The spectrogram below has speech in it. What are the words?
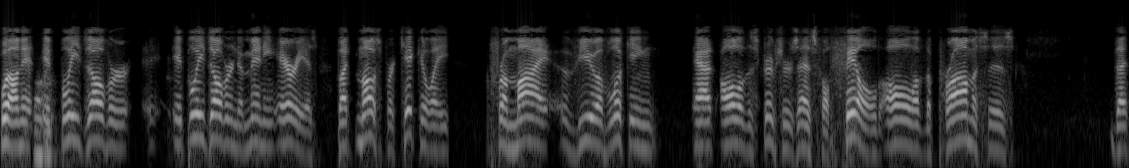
Well, and it, it uh-huh. bleeds over, it bleeds over into many areas, but most particularly from my view of looking at all of the scriptures as fulfilled, all of the promises that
